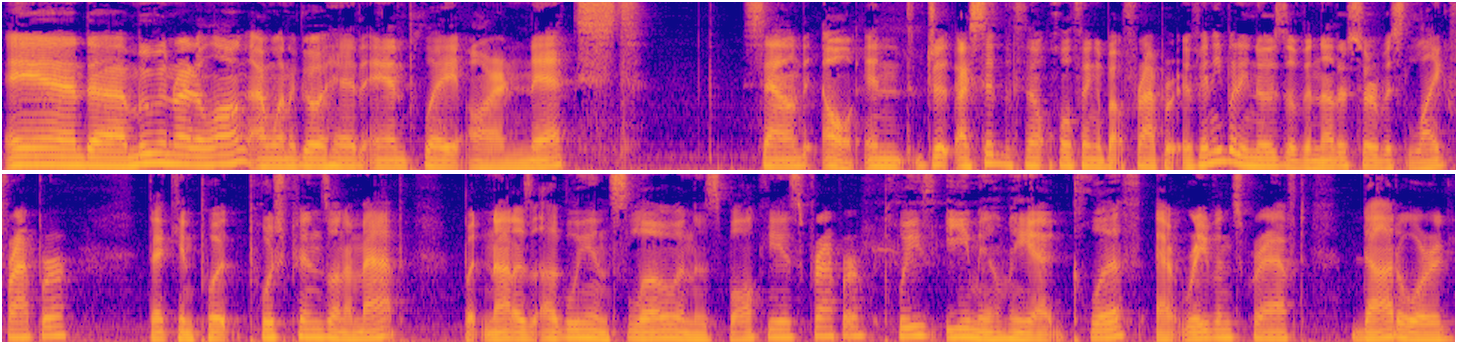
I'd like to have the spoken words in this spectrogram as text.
And uh, moving right along, I want to go ahead and play our next sound. Oh, and I said the th- whole thing about Frapper. If anybody knows of another service like Frapper that can put push pins on a map, but not as ugly and slow and as bulky as Frapper, please email me at cliff at ravenscraft.org,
